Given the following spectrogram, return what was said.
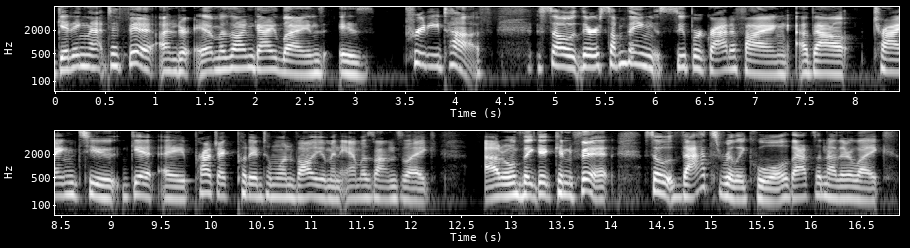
getting that to fit under Amazon guidelines is pretty tough. So there's something super gratifying about trying to get a project put into one volume and Amazon's like, I don't think it can fit. So that's really cool. That's another like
